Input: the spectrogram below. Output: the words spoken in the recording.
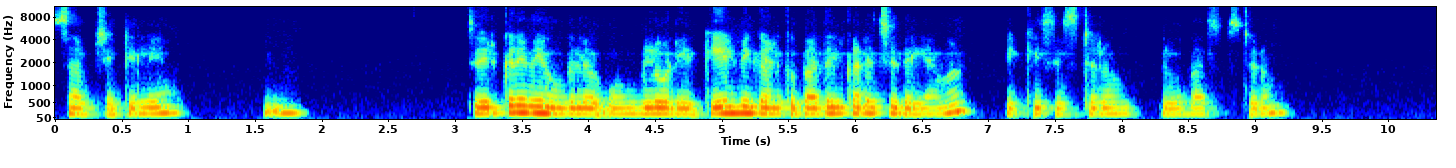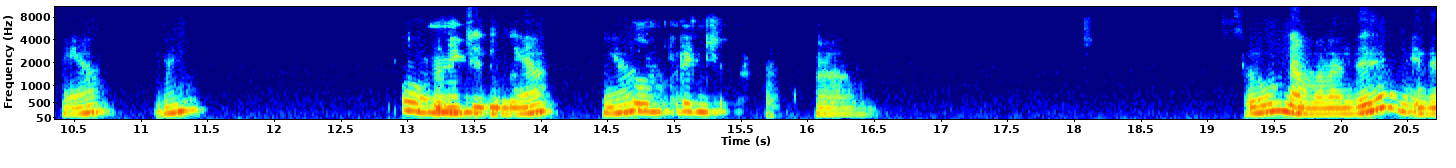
சப்ஜெக்ட் இல்லையா? ஏற்கனவே உங்களை உங்களுடைய கேள்விகளுக்கு பதில் கிடைச்சது இல்லையாமா விக்கி சிஸ்டரும் ரூபா சிஸ்டரும். இல்லையா? ம். புரிஞ்சது இல்லையா? புரிஞ்சு. ஸோ நம்ம வந்து இது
